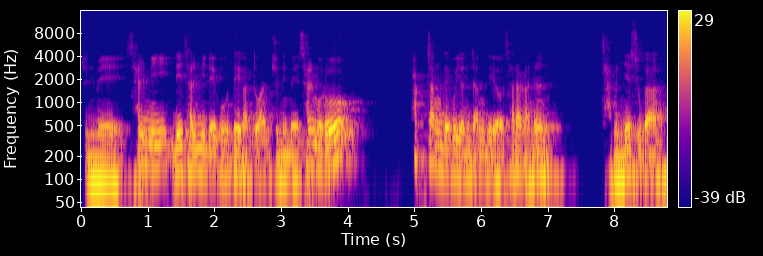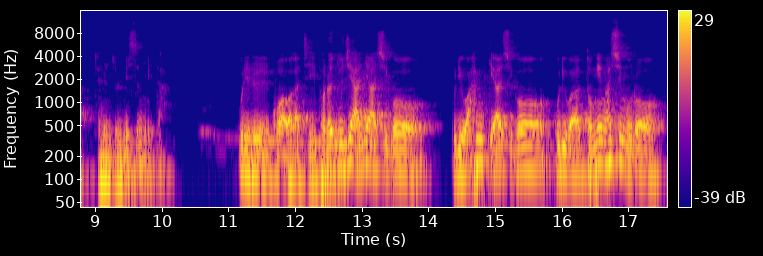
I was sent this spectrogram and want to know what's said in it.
주님의 삶이 내 삶이 되고 내가 또한 주님의 삶으로 확장되고 연장되어 살아가는 작은 예수가 되는 줄 믿습니다. 우리를 고아와 같이 버려두지 아니하시고 우리와 함께 하시고 우리와 동행하심으로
